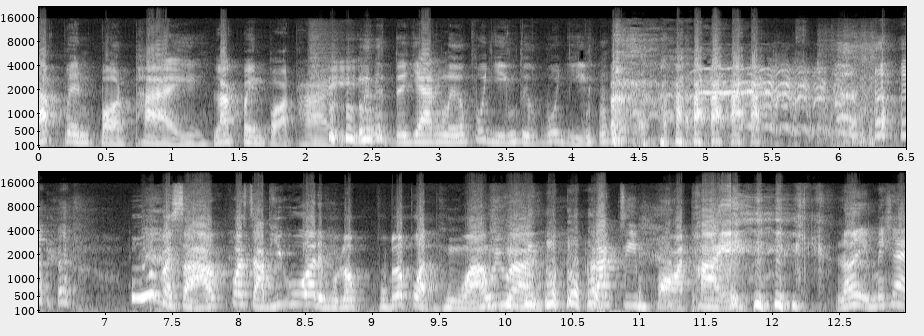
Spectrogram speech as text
รักเป็นปลอดภัย รักเป็นปลอดภัย แต่ยังเหลือผู้หญิงถึงผู้หญิงอู้ภาษาภาษาพี่อ้วนเดี๋ยวผมเราผมเราปวดหัววิวานรักจริงปลอดภัย แล้วอีกไม่ใช่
